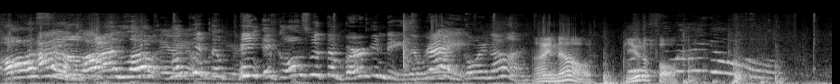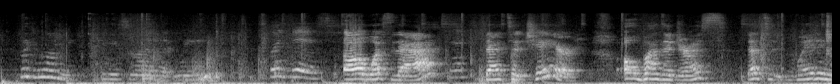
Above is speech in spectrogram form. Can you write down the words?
awesome. I love this little look at the here. pink. It goes with the burgundy that we Right. have going on. I know. Beautiful. Smile. Look at mommy. Can you smile at me? What's this? Oh, what's that? That's a chair. Oh, by the dress. That's a wedding. Do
